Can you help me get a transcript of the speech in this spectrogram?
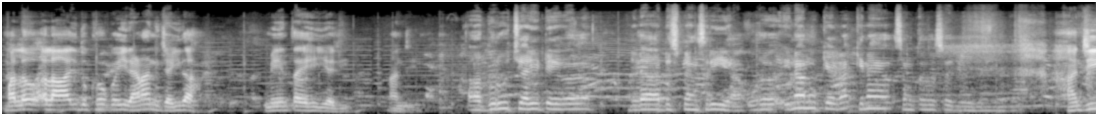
ਮਤਲਬ ਇਲਾਜ ਦੁੱਖੋਂ ਕੋਈ ਰਹਿਣਾ ਨਹੀਂ ਚਾਹੀਦਾ। ਮੇਨ ਤਾਂ ਇਹੀ ਹੈ ਜੀ। ਹਾਂਜੀ। ਗੁਰੂ ਚੈਰੀਟੇਬਲ ਜਿਹੜਾ ਡਿਸਪੈਂਸਰੀ ਆ ਔਰ ਇਹਨਾਂ ਨੂੰ ਕਿਹੜਾ ਕਿਹਨਾਂ ਸੰਗਤਾਂ ਦਾ ਸਹਿਯੋਗ ਹੈ? ਹਾਂਜੀ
